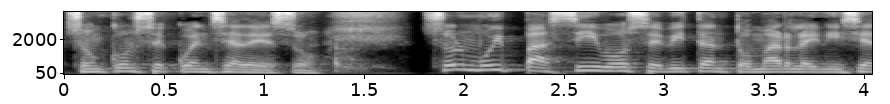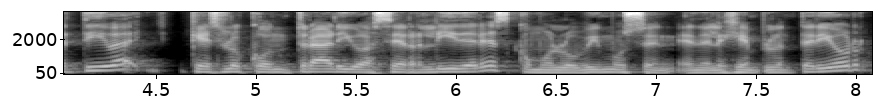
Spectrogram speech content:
Son consecuencia de eso. Son muy pasivos, evitan tomar la iniciativa, que es lo contrario a ser líderes, como lo vimos en, en el ejemplo anterior.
